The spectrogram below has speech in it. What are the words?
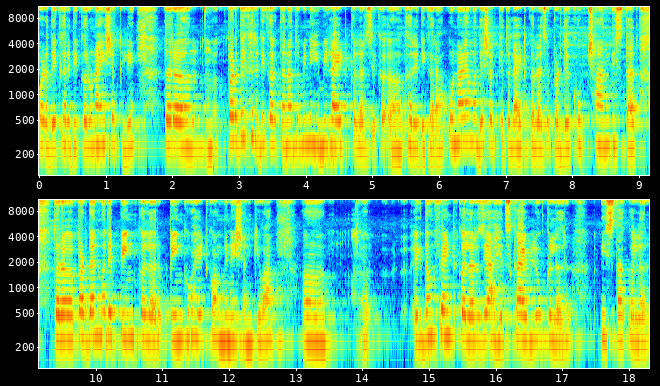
पडदे खरेदी करू नाही शकले. तर पडदे खरेदी करताना तुम्ही नेहमी लाइट कलरचे ख खरेदी करा. उन्हाळ्यामध्ये शक्यतो लाइट कलरचे पडदे खूप छान दिसतात. तर पडद्यांमध्ये pink colour pink white combination किंवा एकदम फेंट कलर जे आहेत स्काय ब्लू कलर पिस्ता कलर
